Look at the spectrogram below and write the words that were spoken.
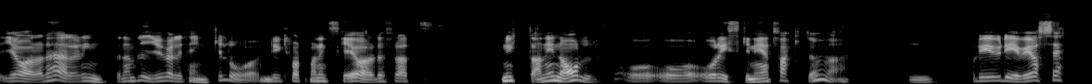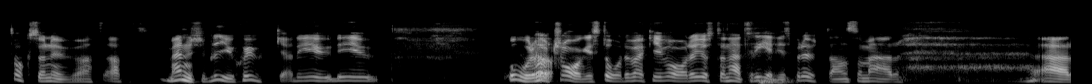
göra det här eller inte, den blir ju väldigt enkel då. Det är klart man inte ska göra det för att nyttan är noll och, och, och risken är ett faktum va? Och det är ju det vi har sett också nu att, att människor blir ju sjuka. Det är ju, det är ju oerhört tragiskt då. Det verkar ju vara just den här tredje sprutan som är, är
